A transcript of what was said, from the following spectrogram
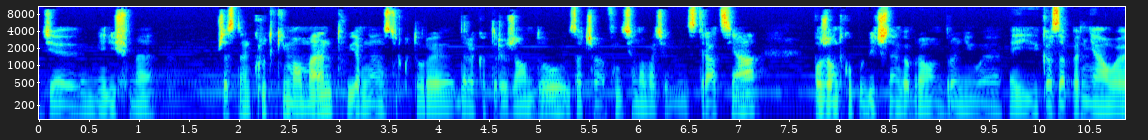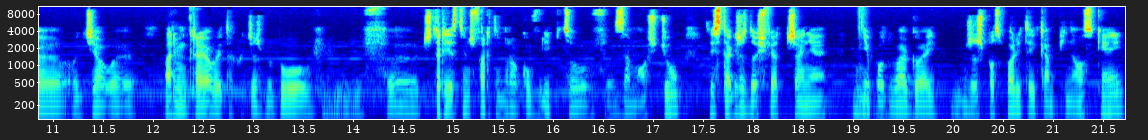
gdzie mieliśmy przez ten krótki moment ujawnione struktury delegatury rządu, zaczęła funkcjonować administracja, porządku publicznego broniły i go zapewniały oddziały Armii Krajowej, tak chociażby było w 1944 roku w lipcu w Zamościu. To jest także doświadczenie niepodległej Rzeczpospolitej Kampinoskiej,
